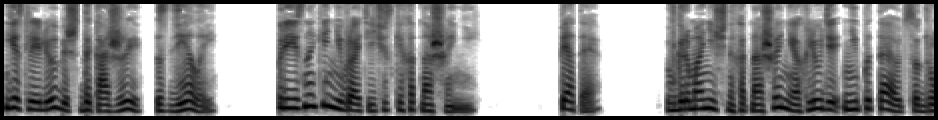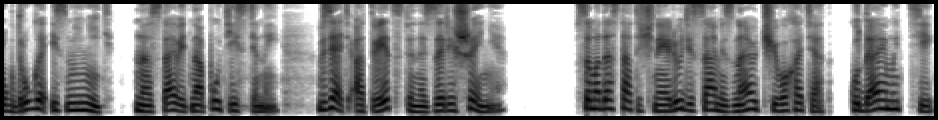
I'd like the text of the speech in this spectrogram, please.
Если любишь, докажи, сделай». Признаки невротических отношений. Пятое. В гармоничных отношениях люди не пытаются друг друга изменить, наставить на путь истинный, взять ответственность за решение. Самодостаточные люди сами знают, чего хотят, куда им идти.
